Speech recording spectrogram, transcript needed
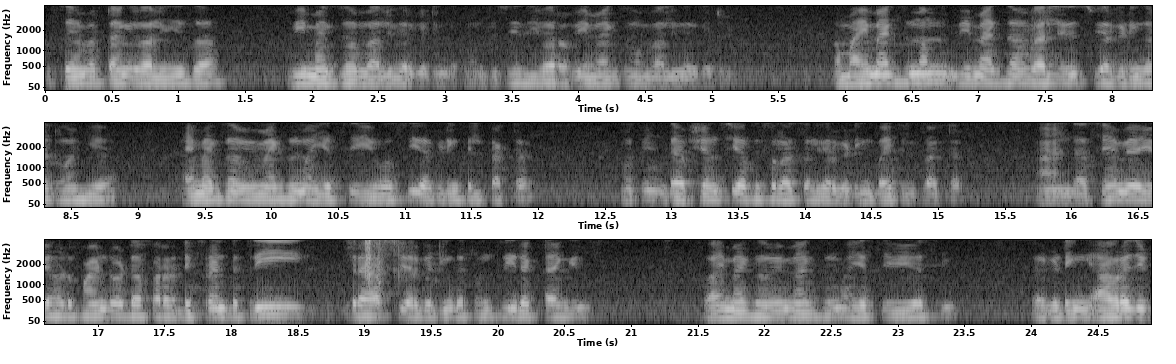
the same rectangle value is a v maximum value you are getting this is your v maximum value you are getting. From i maximum v maximum values we are getting that one here. I maximum v maximum isc uoc you are getting fill factor. Okay? The efficiency of the solar cell you are getting by fill factor. And uh, same way you have to find out for different three graphs you are getting that one three rectangles. So i maximum v maximum isc we are getting average it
